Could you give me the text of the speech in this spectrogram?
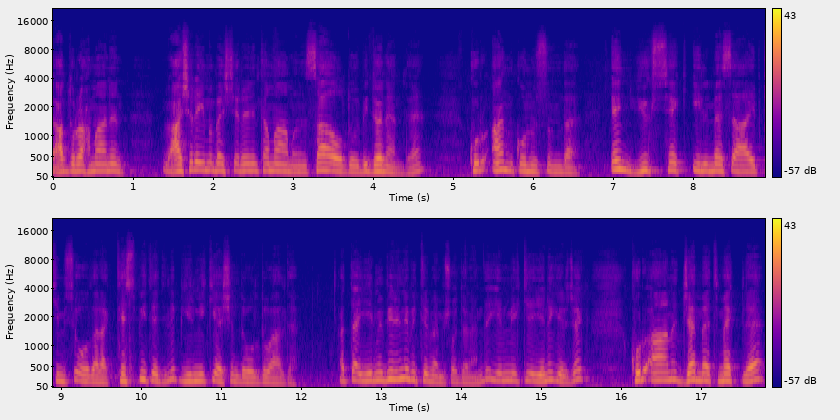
Abdurrahman'ın ve aşire-i mübeşşerenin tamamının sağ olduğu bir dönemde Kur'an konusunda en yüksek ilme sahip kimse olarak tespit edilip 22 yaşında olduğu halde hatta 21'ini bitirmemiş o dönemde 22'ye yeni girecek Kur'an'ı cem etmekle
